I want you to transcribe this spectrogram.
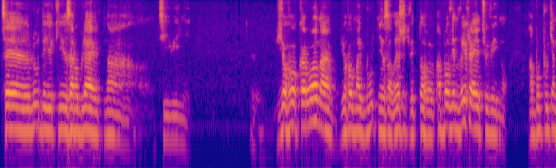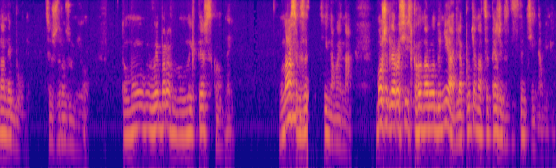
це люди, які заробляють на цій війні. Його корона, його майбутнє залежить від того, або він виграє цю війну, або Путіна не буде. Це ж зрозуміло. Тому вибір у них теж складний. У нас екзистенційна війна. Може, для російського народу ні, а для Путіна це теж екзистенційна війна.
